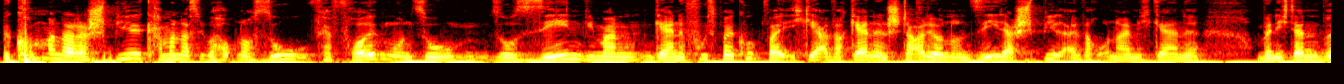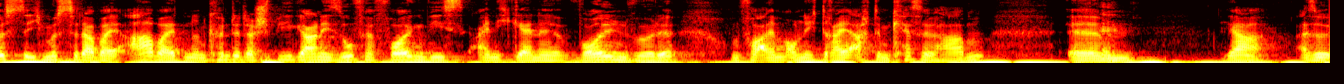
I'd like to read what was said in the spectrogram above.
Bekommt man da das Spiel, kann man das überhaupt noch so verfolgen und so, so sehen, wie man gerne Fußball guckt? Weil ich gehe einfach gerne ins Stadion und sehe das Spiel einfach unheimlich gerne. Und wenn ich dann wüsste, ich müsste dabei arbeiten und könnte das Spiel gar nicht so verfolgen, wie ich es eigentlich gerne wollen würde und vor allem auch nicht 3-8 im Kessel haben, ähm, ja, also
